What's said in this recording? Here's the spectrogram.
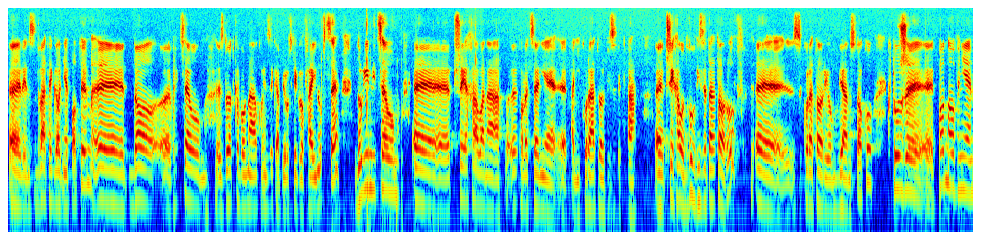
e, więc dwa tygodnie po tym, e, do w liceum z dodatkową nauką języka białoruskiego w Hajnówce, w drugim liceum e, przyjechała na polecenie e, pani kurator wizyta e, przyjechało dwóch wizytatorów e, z kuratorium w Białymstoku, którzy ponownie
